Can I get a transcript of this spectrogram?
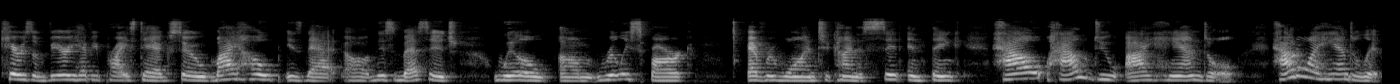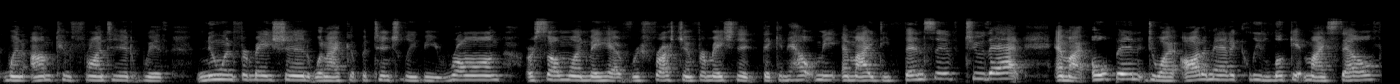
carries a very heavy price tag. So my hope is that uh, this message will um, really spark everyone to kind of sit and think how how do I handle how do I handle it when I'm confronted with new information, when I could potentially be wrong, or someone may have refreshed information that, that, can help me? Am I defensive to that? Am I open? Do I automatically look at myself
